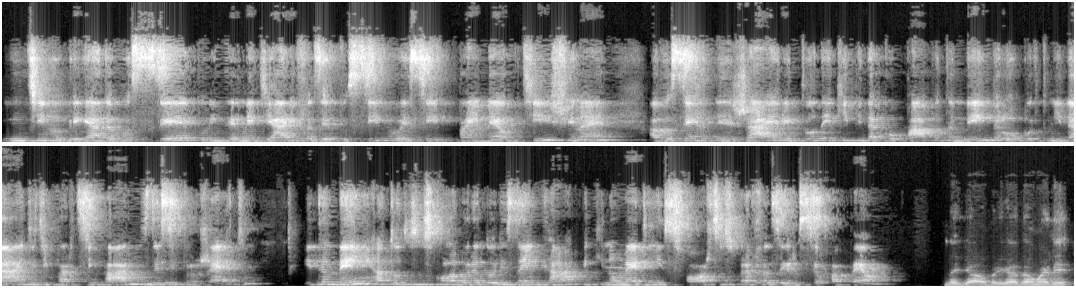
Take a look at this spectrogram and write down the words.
Intino, obrigada a você por intermediar e fazer possível esse painel TISH, né? A você, eh, Jairo, e toda a equipe da Copapa também pela oportunidade de participarmos desse projeto e também a todos os colaboradores da Encap que não medem esforços para fazer o seu papel. Legal, obrigadão, Marli.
